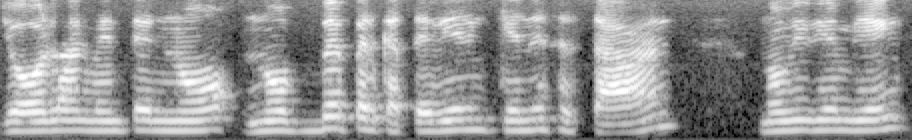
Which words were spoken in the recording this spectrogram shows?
yo realmente no, no me percaté bien quiénes estaban, no vi bien bien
